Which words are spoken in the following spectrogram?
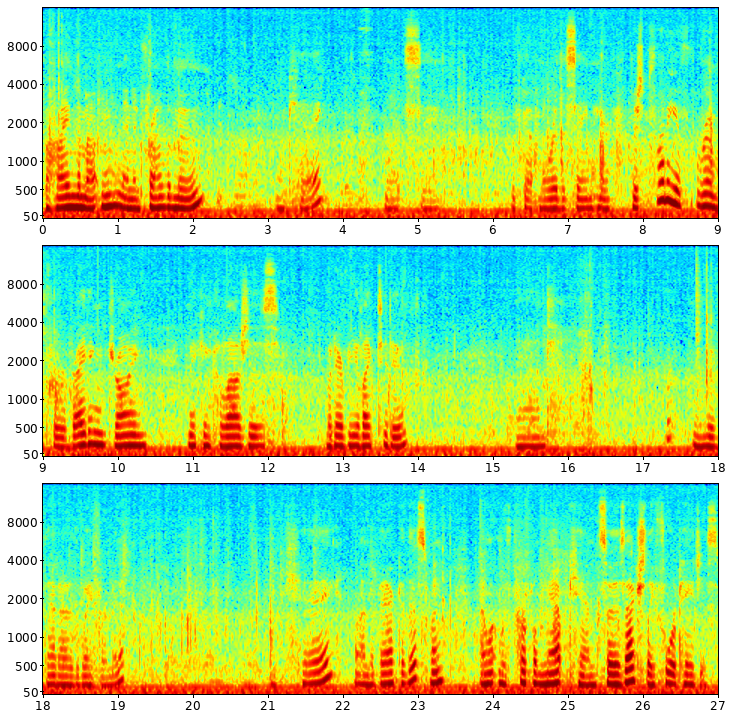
behind the mountain and in front of the moon. Okay, let's see. We've got more of the same here. There's plenty of room for writing, drawing, making collages, whatever you like to do. And move that out of the way for a minute. Okay, on the back of this one, I went with purple napkin, so there's actually four pages.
